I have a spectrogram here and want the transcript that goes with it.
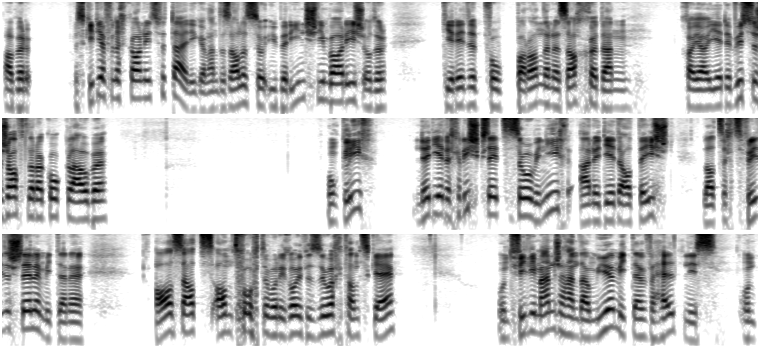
aber es gibt ja vielleicht gar nichts zu verteidigen. Wenn das alles so übereinstimmbar ist oder die reden von ein paar anderen Sachen, dann kann ja jeder Wissenschaftler an Gott glauben. Und gleich, nicht jeder Christ sieht es so wie ich, auch nicht jeder Atheist lässt sich zufriedenstellen mit diesen Ansatzantworten, die ich euch versucht habe zu geben. Und viele Menschen haben auch Mühe mit dem Verhältnis. Und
